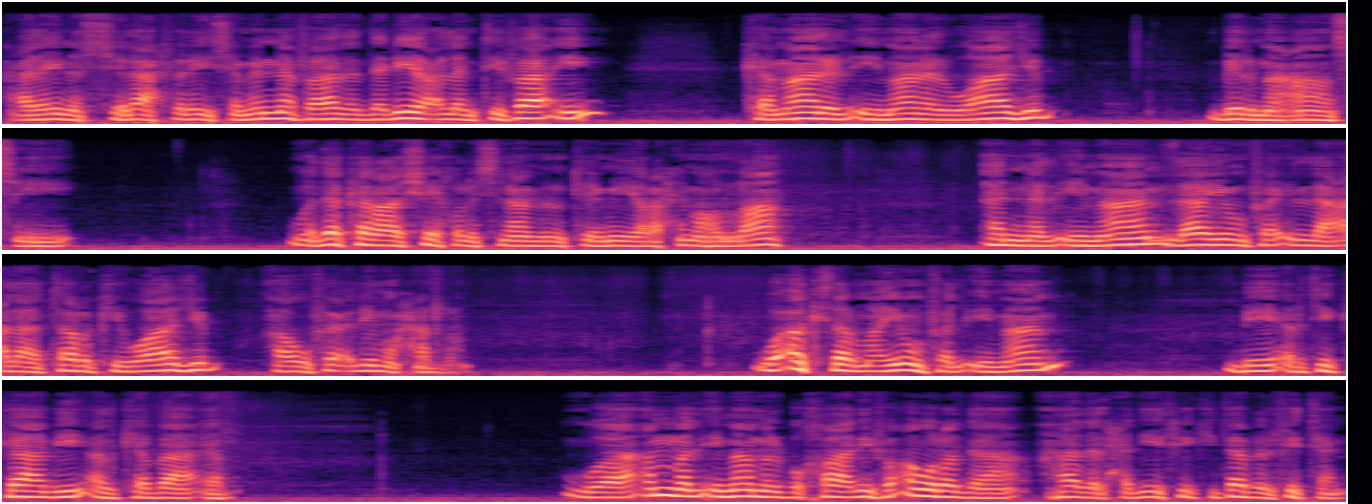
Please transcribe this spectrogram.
علينا السلاح فليس منا. فهذا دليل على انتفاء كمال الإيمان الواجب بالمعاصي. وذكر شيخ الإسلام ابن تيمية رحمه الله أن الإيمان لا ينفى إلا على ترك واجب أو فعل محرم. وأكثر ما ينفى الإيمان بارتكاب الكبائر. وأما الإمام البخاري فأورد هذا الحديث في كتاب الفتن.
